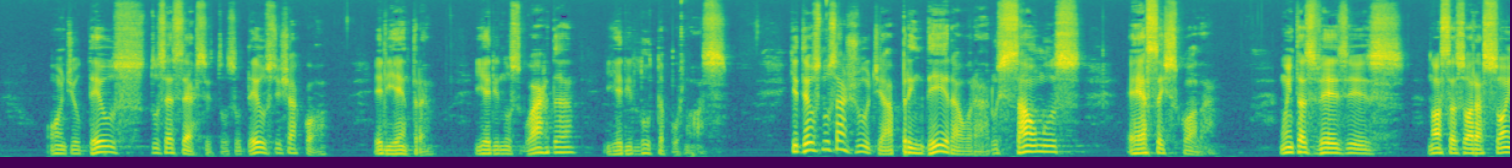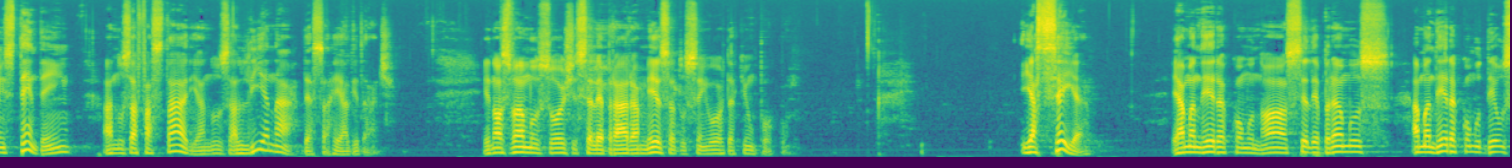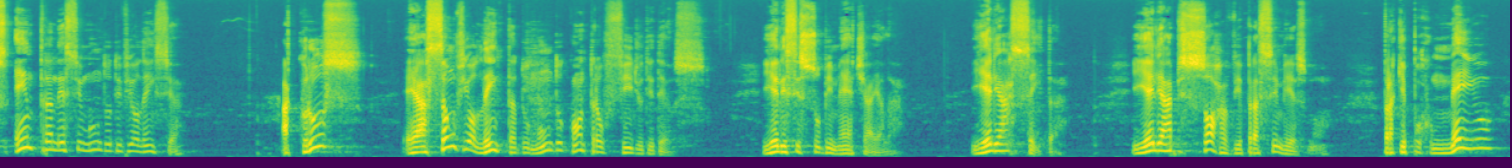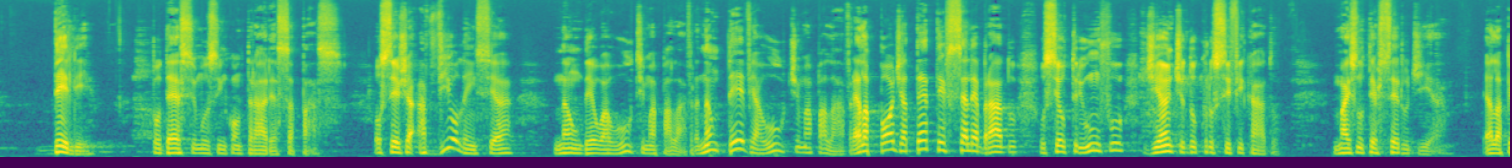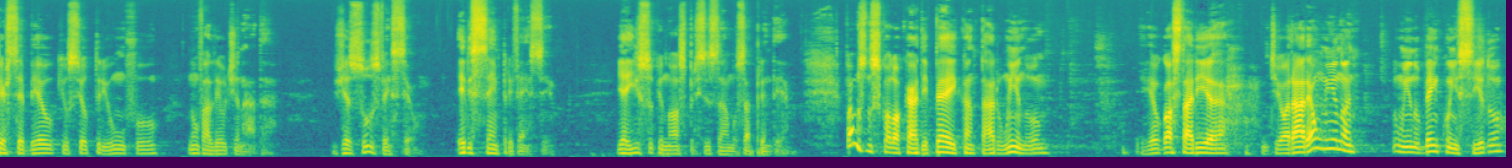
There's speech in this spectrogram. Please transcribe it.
onde o Deus dos exércitos, o Deus de Jacó, ele entra e ele nos guarda e ele luta por nós. Que Deus nos ajude a aprender a orar. Os salmos é essa escola. Muitas vezes nossas orações tendem a nos afastar e a nos alienar dessa realidade. E nós vamos hoje celebrar a mesa do Senhor daqui um pouco. E a ceia é a maneira como nós celebramos a maneira como Deus entra nesse mundo de violência. A cruz é a ação violenta do mundo contra o Filho de Deus. E ele se submete a ela. E ele a aceita. E ele a absorve para si mesmo, para que por meio dele pudéssemos encontrar essa paz. Ou seja, a violência não deu a última palavra, não teve a última palavra. Ela pode até ter celebrado o seu triunfo diante do crucificado, mas no terceiro dia ela percebeu que o seu triunfo não valeu de nada. Jesus venceu, ele sempre vence. E é isso que nós precisamos aprender. Vamos nos colocar de pé e cantar um hino. Eu gostaria de orar. É um hino um hino bem conhecido,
